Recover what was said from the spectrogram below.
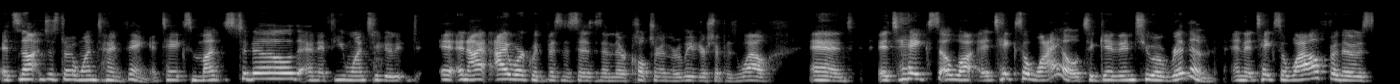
It's not just a one time thing. It takes months to build. And if you want to, and I, I work with businesses and their culture and their leadership as well and it takes a lot it takes a while to get into a rhythm and it takes a while for those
